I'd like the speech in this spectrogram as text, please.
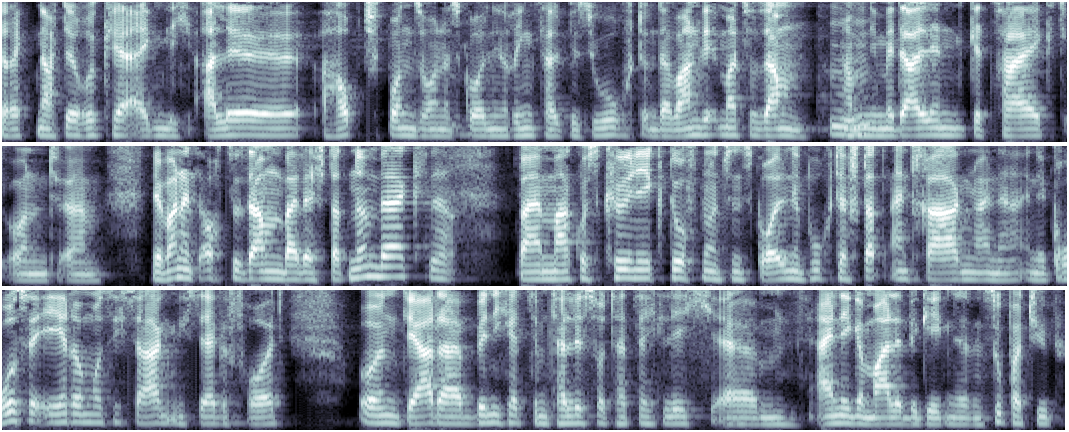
direkt nach der Rückkehr eigentlich alle Hauptsponsoren des Goldenen Rings halt besucht und da waren wir immer zusammen, mhm. haben die Medaillen gezeigt und ähm, wir waren jetzt auch zusammen bei der Stadt Nürnberg. Ja beim Markus König durften uns ins Goldene Buch der Stadt eintragen. Eine, eine große Ehre, muss ich sagen, mich sehr gefreut. Und ja, da bin ich jetzt im Talisso tatsächlich ähm, einige Male begegnet. Ein super Typ.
